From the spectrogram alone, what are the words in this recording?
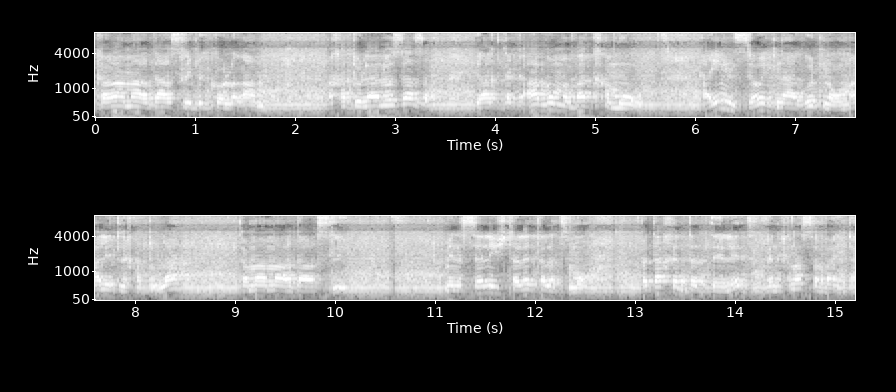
קרא מר דרסלי בקול רם. החתולה לא זזה, היא רק תקעה בו מבט חמור. האם זו התנהגות נורמלית לחתולה? תמה מר דרסלי. מנסה להשתלט על עצמו, הוא פתח את הדלת ונכנס הביתה.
